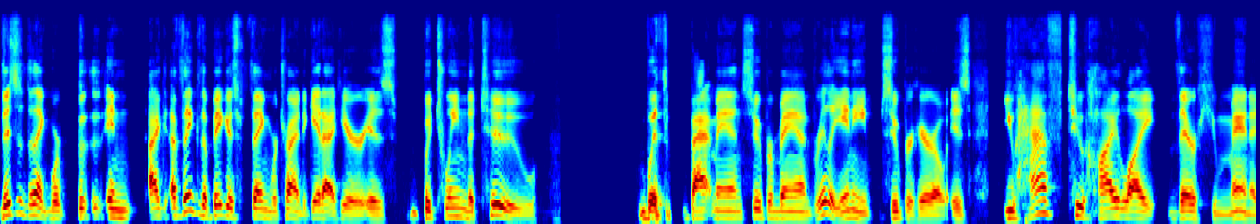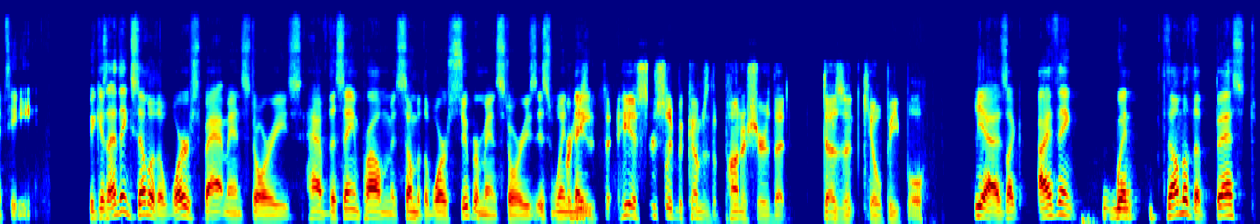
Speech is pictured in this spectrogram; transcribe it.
this is the thing we're in I, I think the biggest thing we're trying to get at here is between the two with batman superman really any superhero is you have to highlight their humanity because i think some of the worst batman stories have the same problem as some of the worst superman stories is when they he essentially becomes the punisher that doesn't kill people Yeah, it's like I think when some of the best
